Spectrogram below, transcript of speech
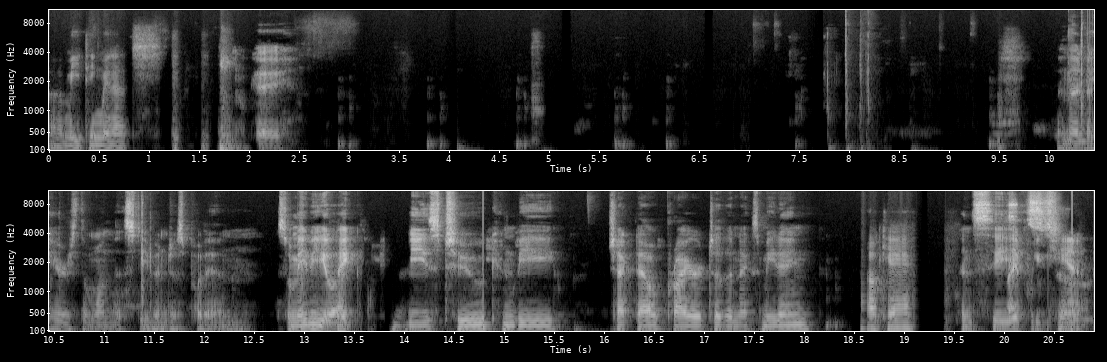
uh, meeting minutes. Okay. And then here's the one that Steven just put in. So maybe like these two can be checked out prior to the next meeting Okay. and see Right, if we so- uh, can't.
